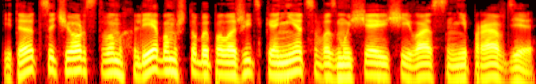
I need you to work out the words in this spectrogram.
питаться черствым хлебом, чтобы положить конец возмущающей вас неправде,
